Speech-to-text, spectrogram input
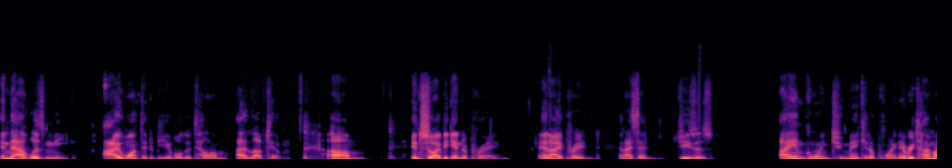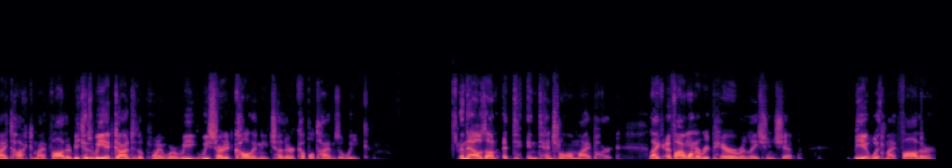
And that was me. I wanted to be able to tell him I loved him. Um, and so I began to pray. And I prayed and I said, Jesus, I am going to make it a point every time I talk to my father, because we had gone to the point where we we started calling each other a couple times a week. And that was on int- intentional on my part. Like if I want to repair a relationship, be it with my father,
